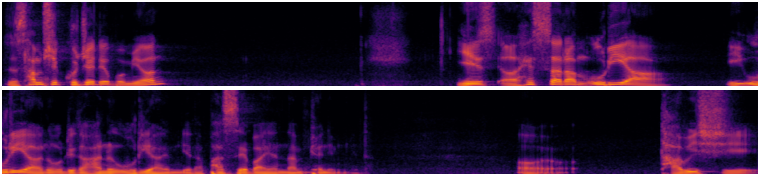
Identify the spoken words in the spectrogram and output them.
그래서 39절에 보면 예, 어, 햇사람 우리야 이 우리야는 우리가 아는 우리야입니다. 바세바의 남편입니다. 어, 다윗이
